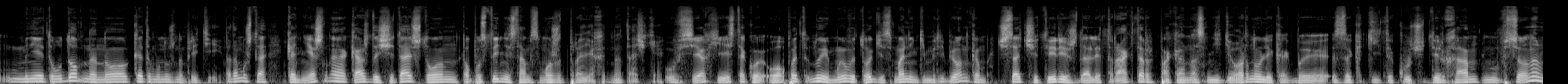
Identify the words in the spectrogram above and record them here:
мне это удобно, но к этому нужно прийти. Потому что, конечно, каждый считает, что он по пустыне сам сможет проехать на тачке. У всех есть такой опыт. Ну и мы в итоге с маленьким ребенком часа четыре ждали трактор, пока нас не дернули как бы за какие-то кучу дирхам. Ну, все нормально,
